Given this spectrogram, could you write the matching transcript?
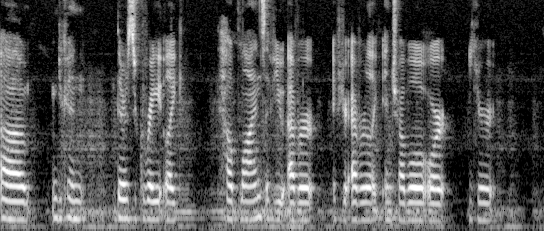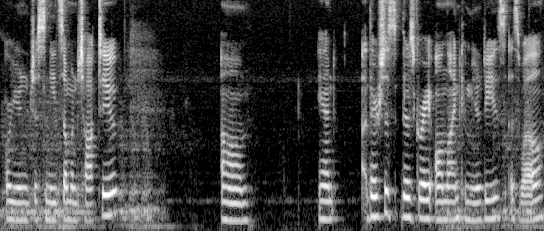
uh, you can there's great like helplines if you ever if you're ever like in trouble or you're or you just need someone to talk to. Um, and there's just there's great online communities as well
